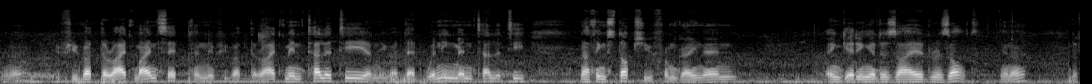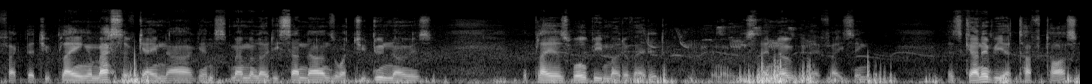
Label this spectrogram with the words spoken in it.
you know, if you got the right mindset and if you got the right mentality and you got that winning mentality, nothing stops you from going there and, and getting a desired result. You know, the fact that you're playing a massive game now against Mamelodi Sundowns, what you do know is the players will be motivated. You know, because they know who they're facing. It's going to be a tough task,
